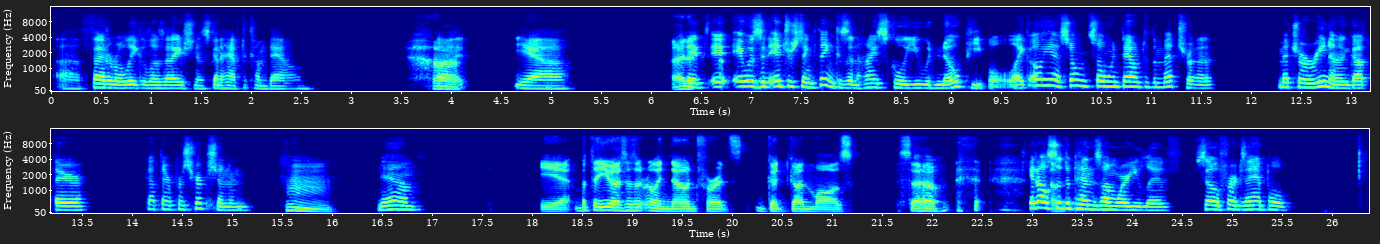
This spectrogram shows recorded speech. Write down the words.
uh, federal legalization is going to have to come down. Huh. But yeah, it, it, it was an interesting thing because in high school you would know people like oh yeah so and so went down to the metro metro arena and got their got their prescription and hmm. yeah Yeah, but the U.S. isn't really known for its good gun laws. So, it also Um, depends on where you live so for example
